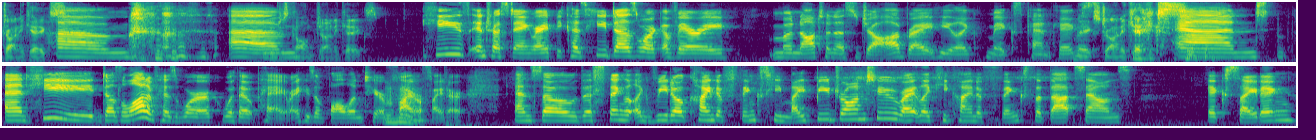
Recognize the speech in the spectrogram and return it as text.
Johnny Cakes. Um, we just um, call him Johnny Cakes. he's interesting, right? Because he does work a very monotonous job, right? He like makes pancakes. Makes Johnny Cakes. and and he does a lot of his work without pay, right? He's a volunteer Mm-hmm. firefighter. And so this thing that like Vito kind of thinks he might be drawn to, right? Like he kind of thinks that that sounds exciting,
